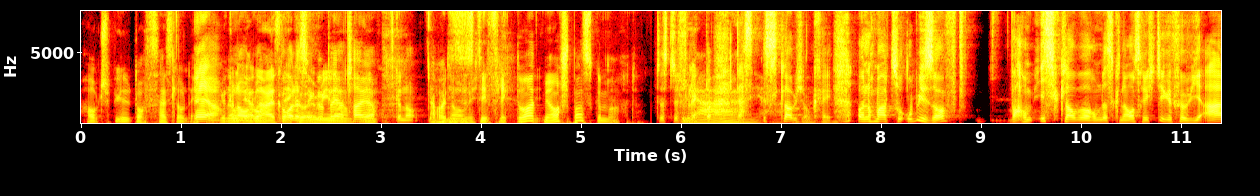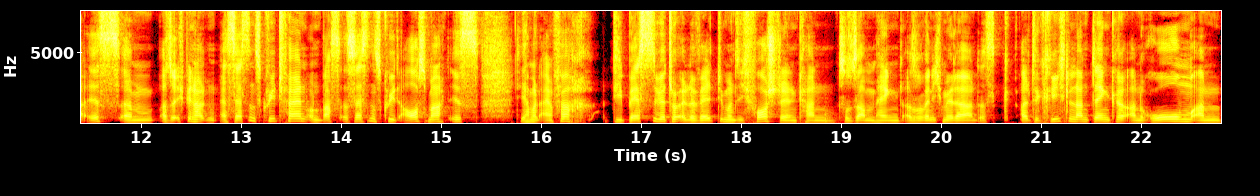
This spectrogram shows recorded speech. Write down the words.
Hauptspiel? Doch, das heißt Lone Echo. Ja, ja, genau. Anderen Lone heißen Echo Echo Arena. Singleplayer-Teil. Ja. Genau. Aber Genau, dieses richtig. Deflektor hat mir auch Spaß gemacht. Das Deflector. Ja, das ja. ist, glaube ich, okay. Aber nochmal zu Ubisoft. Warum ich glaube, warum das genau das Richtige für VR ist. Ähm, also ich bin halt ein Assassin's Creed Fan und was Assassin's Creed ausmacht, ist, die haben halt einfach die beste virtuelle Welt, die man sich vorstellen kann, zusammenhängt. Also wenn ich mir da an das alte Griechenland denke, an Rom, an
